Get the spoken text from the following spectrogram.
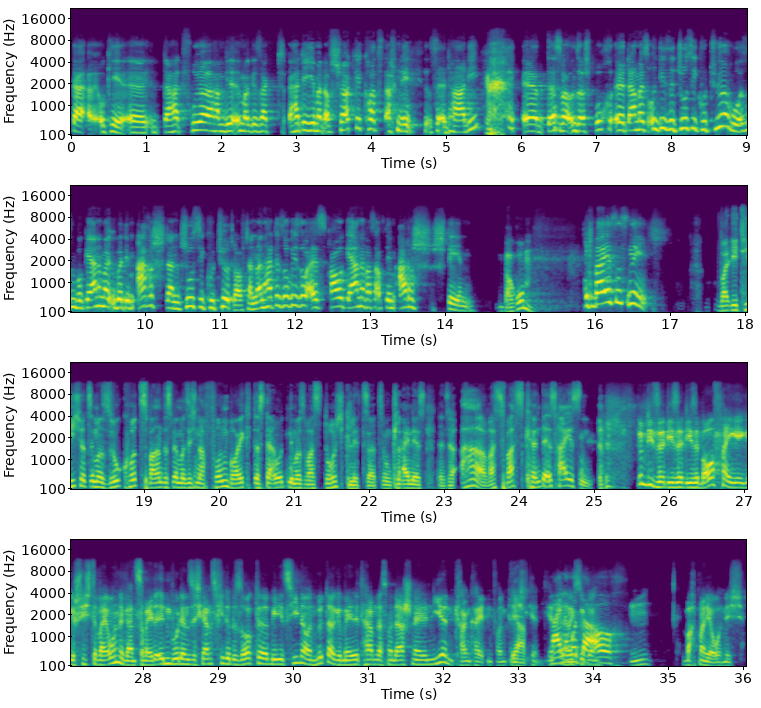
da, okay, äh, da hat früher, haben wir immer gesagt, hat dir jemand aufs Shirt gekotzt? Ach nee, das ist Ed Hardy. äh, das war unser Spruch äh, damals. Und diese Juicy Couture-Hosen, wo gerne mal über dem Arsch stand Juicy Couture drauf stand. Man hatte sowieso als Frau gerne was auf dem Arsch stehen. Warum? Ich weiß es nicht. Weil die T-Shirts immer so kurz waren, dass wenn man sich nach vorn beugt, dass da unten immer so was durchglitzert, so ein kleines, dann so, ah, was, was könnte es heißen? Stimmt, diese, diese, diese baufreie Geschichte war ja auch eine ganze Weile in, wo dann sich ganz viele besorgte Mediziner und Mütter gemeldet haben, dass man da schnell Nierenkrankheiten von kriegt. Ja. Kennt- Meine Mutter sogar? auch. Hm, macht man ja auch nicht.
